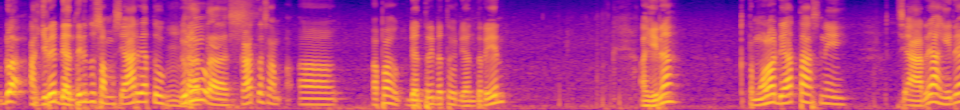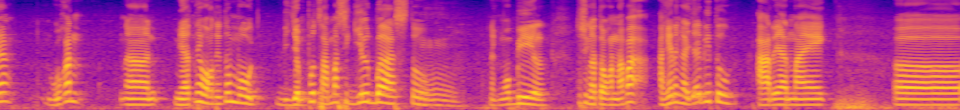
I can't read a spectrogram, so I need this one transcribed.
Udah akhirnya dianterin tuh sama si Arya tuh. Hmm. Udah, Ke atas. Ke atas sama eh, apa dianterin tuh, dianterin. Akhirnya ketemulah di atas nih. Si Arya akhirnya gua kan eh, niatnya waktu itu mau dijemput sama si Gilbas tuh. Hmm. Naik mobil. Terus nggak tahu kenapa akhirnya nggak jadi tuh. Arya naik eh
